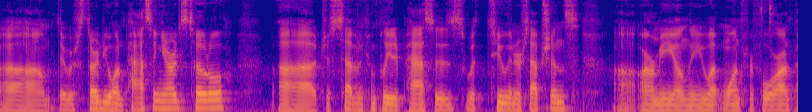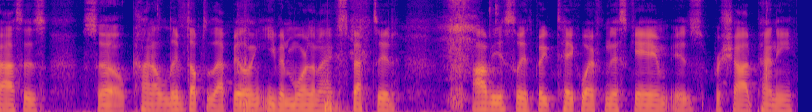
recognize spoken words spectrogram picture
Um, there was 31 passing yards total, uh, just seven completed passes with two interceptions. Uh, Army only went one for four on passes, so kind of lived up to that billing even more than I expected. Obviously, the big takeaway from this game is Rashad Penny.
